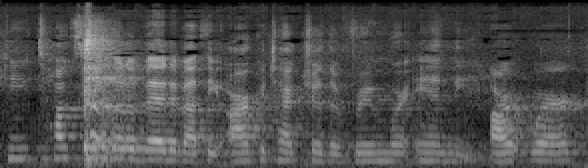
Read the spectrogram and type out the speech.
Can you talk to me a little bit about the architecture, the room we're in, the artwork?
